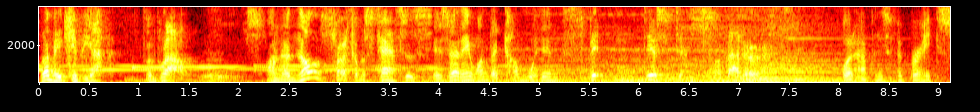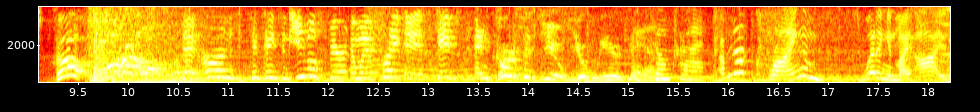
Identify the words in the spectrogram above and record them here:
Let me give you the ground rules. Under no circumstances is anyone that come within spitting distance of that urn. What happens if it breaks? Oh! That urn contains an evil spirit, and when it breaks, it escapes and curses you. You're weird, man. Don't cry. I'm not crying. I'm sweating in my eyes.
